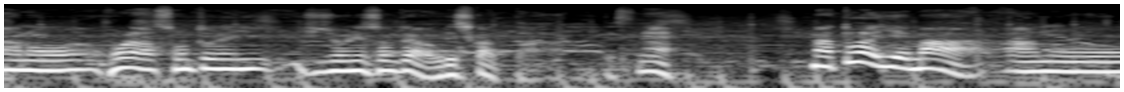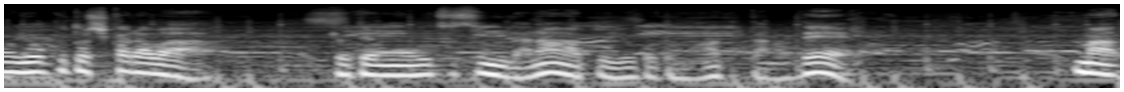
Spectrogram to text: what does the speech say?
あ、あのこれは本当に非常にその時は嬉しかったですね。まあ、とはいえ、まあ、あの翌年からは拠点を移すんだなということもあったのでまあ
